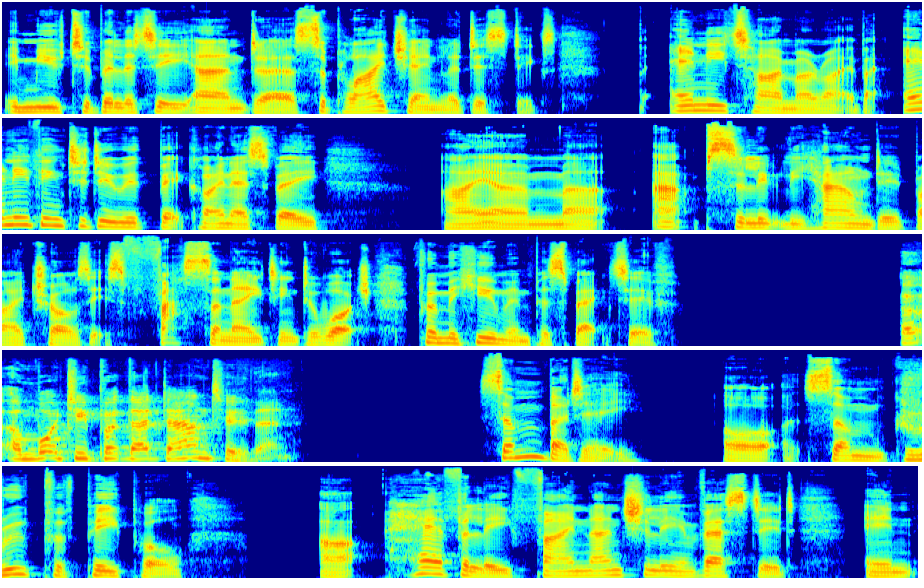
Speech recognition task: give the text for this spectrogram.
immutability and uh, supply chain logistics. But anytime I write about anything to do with Bitcoin SV, I am uh, absolutely hounded by trolls. It's fascinating to watch from a human perspective. Uh, and what do you put that down to then? Somebody or some group of people are heavily financially invested in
